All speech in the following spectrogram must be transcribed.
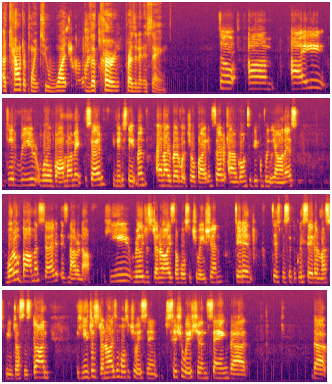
a counterpoint to what the current president is saying? So, um, I did read what Obama ma- said. He made a statement, and I read what Joe Biden said. I'm going to be completely honest. What Obama said is not enough. He really just generalized the whole situation. Didn't specifically say there must be justice done. He just generalized the whole situation, situation saying that that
